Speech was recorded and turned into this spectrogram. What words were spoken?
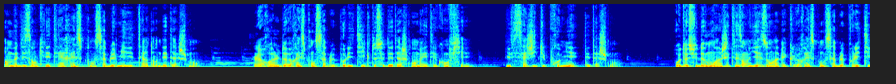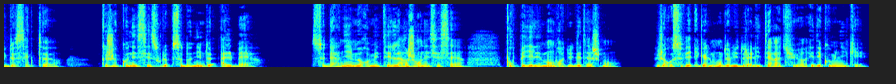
en me disant qu'il était responsable militaire d'un détachement. Le rôle de responsable politique de ce détachement m'a été confié. Il s'agit du premier détachement. Au-dessus de moi, j'étais en liaison avec le responsable politique de secteur que je connaissais sous le pseudonyme de Albert. Ce dernier me remettait l'argent nécessaire pour payer les membres du détachement. Je recevais également de lui de la littérature et des communiqués.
